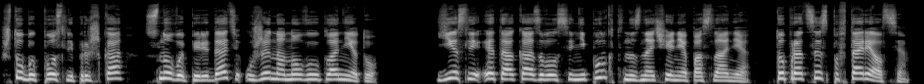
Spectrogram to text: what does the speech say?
чтобы после прыжка снова передать уже на новую планету. Если это оказывался не пункт назначения послания, то процесс повторялся.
